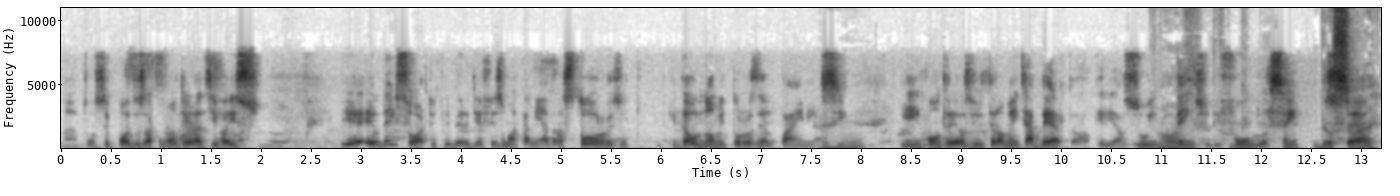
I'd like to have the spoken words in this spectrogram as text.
né? Então você pode usar como alternativa isso. E eu dei sorte. O primeiro dia eu fiz uma caminhada nas torres, que dá o nome Torres del Paine em si. E encontrei elas literalmente abertas, aquele azul Nossa. intenso de fundo assim. Deu céu. sorte,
